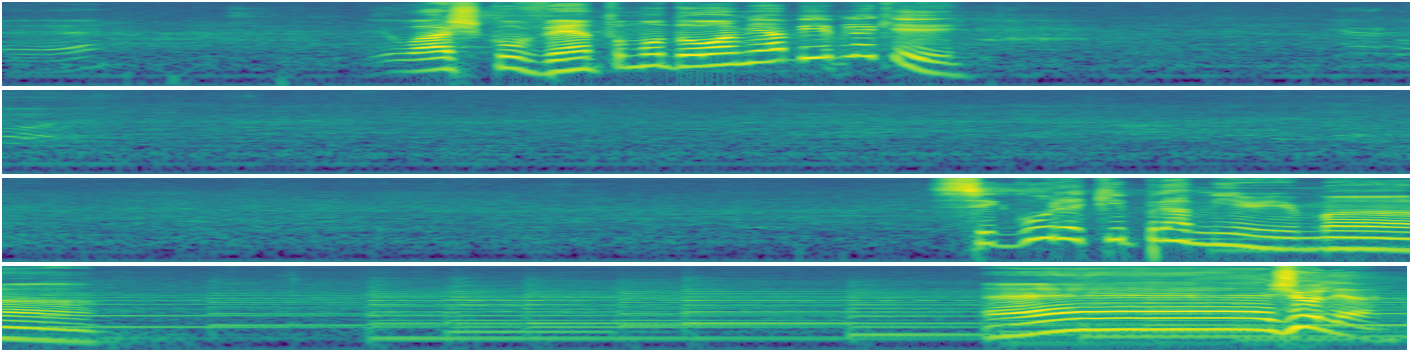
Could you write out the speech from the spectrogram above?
É, eu acho que o vento mudou a minha Bíblia aqui. Segura aqui para mim, irmã. É, Júlia.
